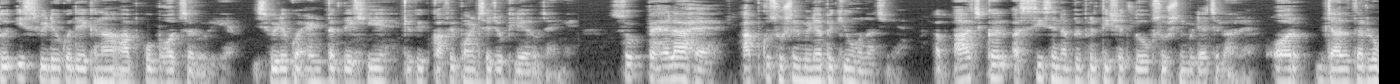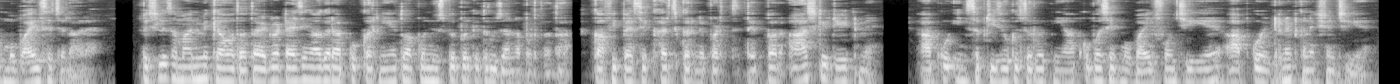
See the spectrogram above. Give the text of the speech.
तो इस वीडियो को देखना आपको बहुत ज़रूरी है। इस वीडियो को एंड तक देखिए क्योंकि काफ़ी पॉइंट्स है जो क्लियर हो जाएँगे। सो so, पहला है आपको सोशल मीडिया पे क्यों होना चाहिए? अब आजकल 80 से 90 प्रतिशत लोग सोशल मीडिया चला रहे हैं और ज़्यादातर लोग मोबाइल से चला रहे हैं। पिछले ज़माने में क्या होता था? एडवर्टाइजिंग अगर आपको करनी है तो आपको न्यूज़पेपर के थ्रू जाना पड़ता था। काफ़ी पैसे खर्च करने पड़ते थे। पर आज के डेट में आपको इन सब चीज़ों की ज़रूरत नहीं है। आपको बस एक मोबाइल फ़ोन चाहिए, आपको इंटरनेट कनेक्शन चाहिए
